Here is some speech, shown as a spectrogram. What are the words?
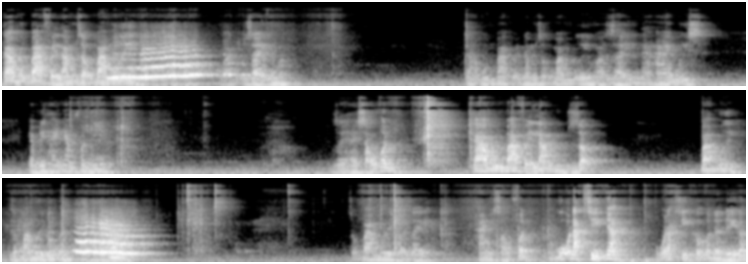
cao 43,5 rộng 30 và độ dày mà. Cao 43,5 rộng 30 và dày là 20 em lấy 25 phân đi dày 26 phân. Cao 43,5 rộng 30 rộng 30 đúng rồi rộng 30 và dày 26 phân. Gỗ đặc xịt nhá. Gỗ đặc xịt không cần là đế đâu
